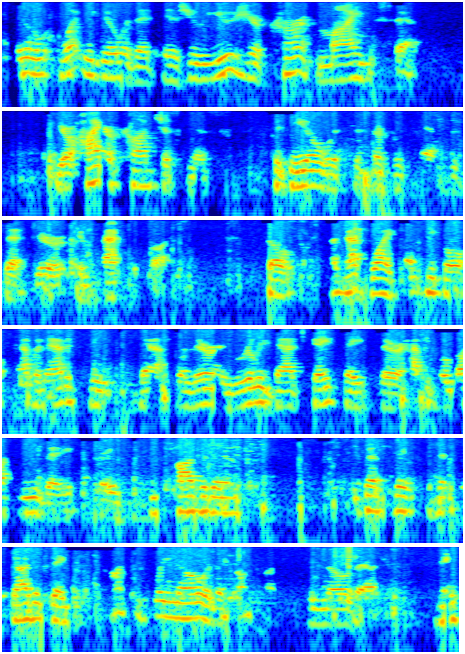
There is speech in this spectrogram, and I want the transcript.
you do, what you do with it is you use your current mindset, your higher consciousness, to deal with the circumstances that you're impacted by. So that's why some people have an attitude that when they're in really bad shape, they they're happy-go-lucky, they they be positive because they either they consciously know or they unconsciously know that they,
